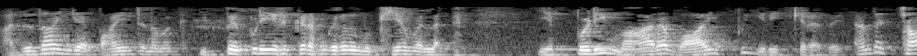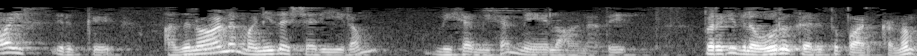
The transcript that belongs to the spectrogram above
அதுதான் இங்க பாயிண்ட் நமக்கு. இப்ப எப்படி இருக்கிறோங்கிறது முக்கியம் அல்ல எப்படி மாற வாய்ப்பு இருக்கிறது? அந்த சாய்ஸ் இருக்கு. அதனால மனித சரீரம் மிக மிக மேலானது. பிறகு இதுல ஒரு கருத்து பார்க்கணும்.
